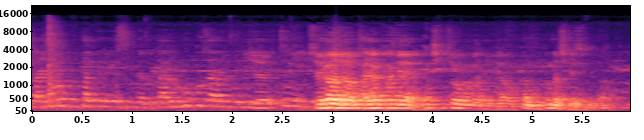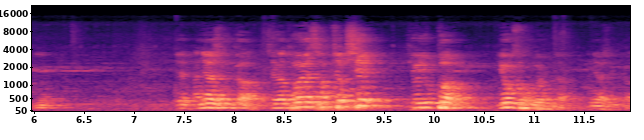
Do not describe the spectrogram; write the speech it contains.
다시 한번 부탁드리겠습니다. 그 다른 후보자님들이 예, 제가 저 간략하게 핵심적으로만 얘기하고 끝, 끝마치겠습니다. 예. 예, 안녕하십니까. 제가 동해 삼척시 교육법 이용석 후보입니다. 안녕하십니까.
